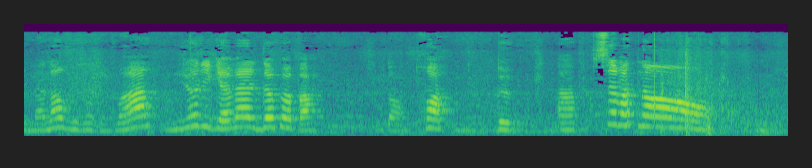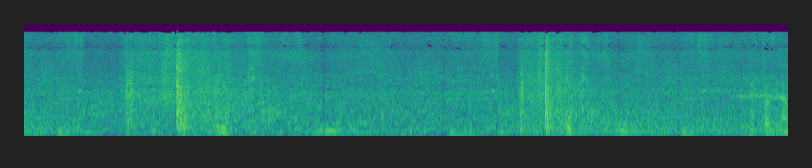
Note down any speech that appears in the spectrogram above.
Et maintenant, vous allez voir une jolie gamelle de papa. Dans 3, 2, 1, c'est maintenant pas bien.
